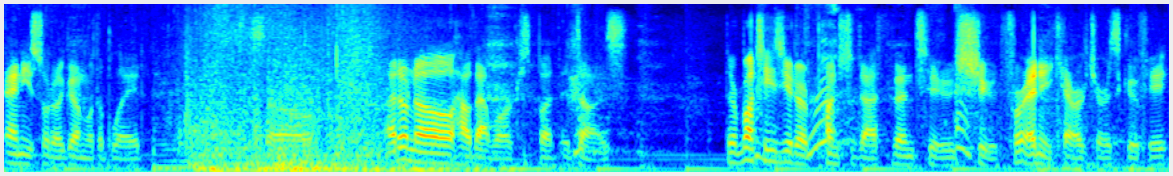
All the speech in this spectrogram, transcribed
any sort of gun with a blade. So, I don't know how that works, but it does. They're much easier to punch to death than to shoot for any character as Goofy.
